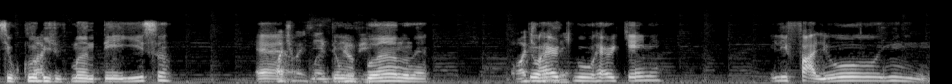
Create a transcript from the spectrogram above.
se o clube Ótimo. manter isso, é, manter um plano, né? Ótimo o Harry, o Harry Kane, ele falhou em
